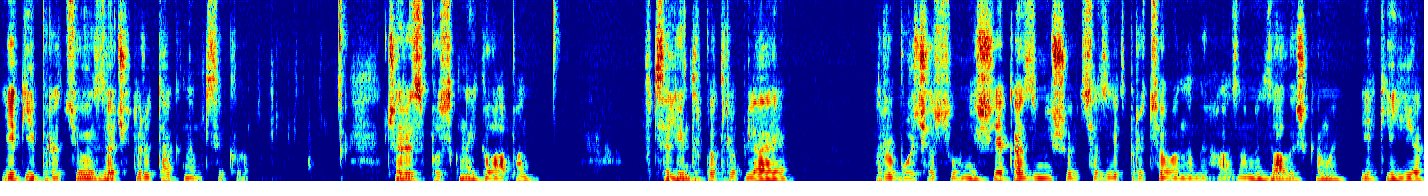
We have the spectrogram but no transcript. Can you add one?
який працює за чотиритактним циклом. Через спускний клапан в циліндр потрапляє робоча суміш, яка змішується з відпрацьованими газами залишками, які є,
